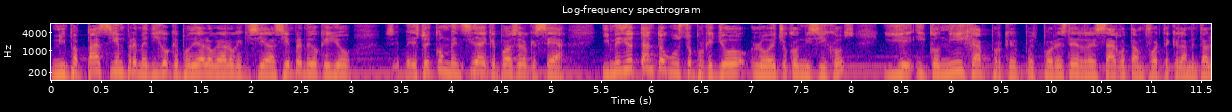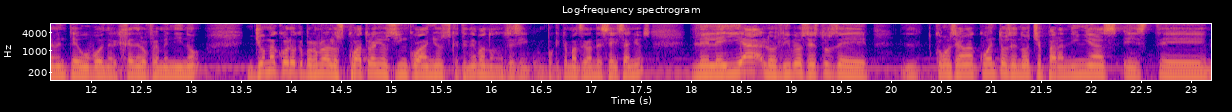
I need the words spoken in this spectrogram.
Mi papá siempre me dijo que podía lograr lo que quisiera, siempre me dijo que yo estoy convencida de que puedo hacer lo que sea. Y me dio tanto gusto porque yo lo he hecho con mis hijos y, y con mi hija, porque pues por este rezago tan fuerte que lamentablemente hubo en el género femenino. Yo me acuerdo que, por ejemplo, a los cuatro años, cinco años, que teníamos, no, sé si un poquito más grande, seis años, le leía los libros estos de, ¿cómo se llama? Cuentos de noche para niñas, este...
